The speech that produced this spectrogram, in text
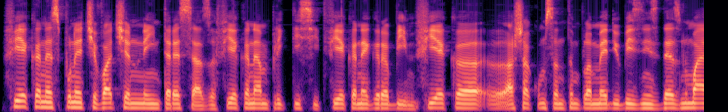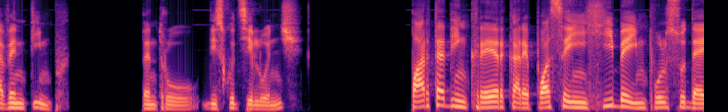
Fie că ne spune ceva ce nu ne interesează, fie că ne-am plictisit, fie că ne grăbim, fie că, așa cum se întâmplă în mediul business des, nu mai avem timp pentru discuții lungi, partea din creier care poate să inhibe impulsul de a,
